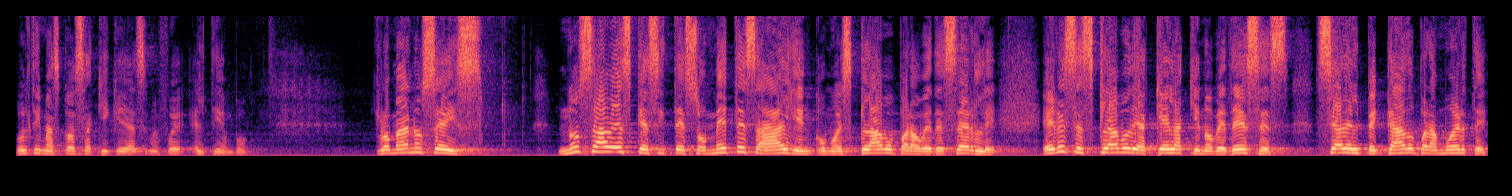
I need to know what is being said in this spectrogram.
Últimas cosas aquí que ya se me fue el tiempo. Romanos 6. ¿No sabes que si te sometes a alguien como esclavo para obedecerle, eres esclavo de aquel a quien obedeces, sea del pecado para muerte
